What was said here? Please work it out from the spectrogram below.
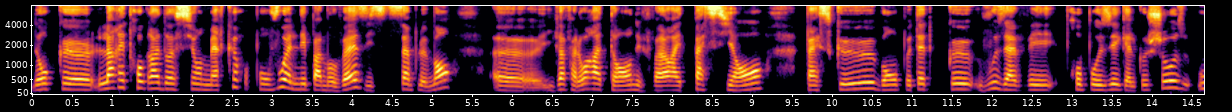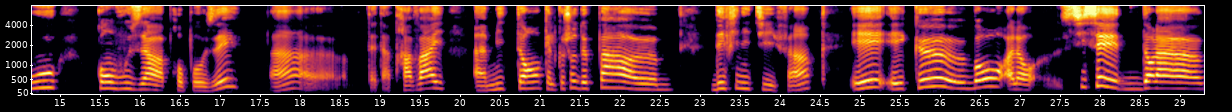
Donc euh, la rétrogradation de Mercure, pour vous elle n'est pas mauvaise, simplement il va falloir attendre, il va falloir être patient, parce que bon peut-être que vous avez proposé quelque chose ou qu'on vous a proposé, hein, euh, peut-être un travail, un mi-temps, quelque chose de pas définitif, hein, et, que bon alors si c'est dans la...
